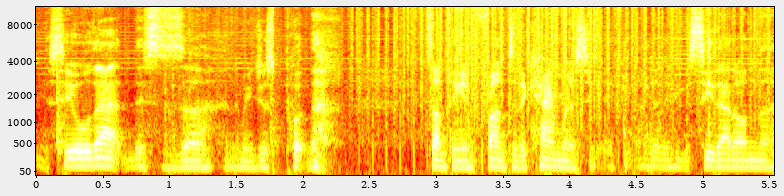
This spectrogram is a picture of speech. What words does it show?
you see all that? This is, uh, let me just put the something in front of the camera. So if, I don't know if you can see that on the,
